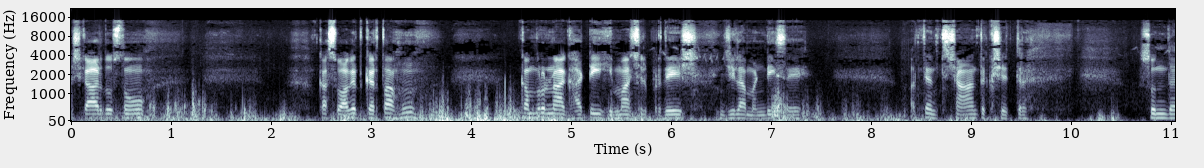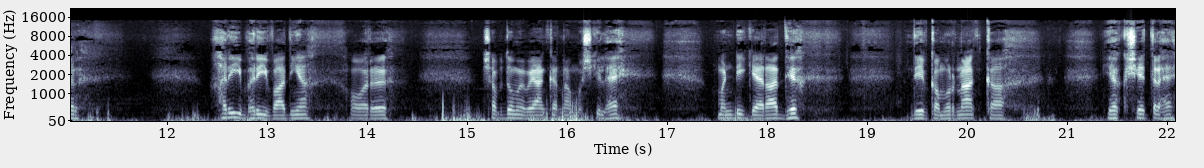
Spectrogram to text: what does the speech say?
नमस्कार दोस्तों, का स्वागत करता हूँ कमरुना घाटी, हिमाचल प्रदेश, जिला मंडी से। अत्यंत शांत क्षेत्र, सुंदर हरी भरी वादियाँ और शब्दों में बयान करना मुश्किल है। मंडी के आराध्य देव कमरनाग का यह क्षेत्र है।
